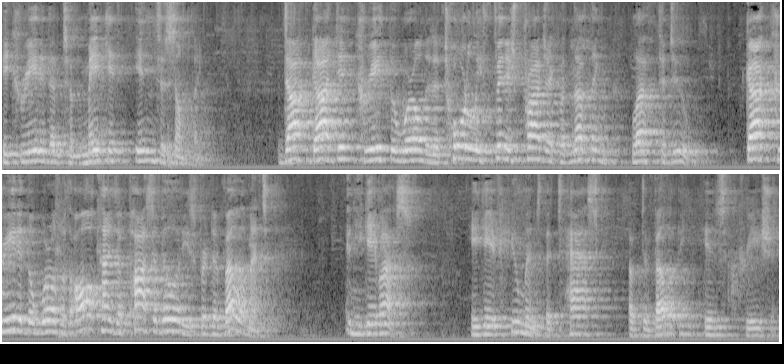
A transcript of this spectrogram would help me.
he created them to make it into something. God didn't create the world as a totally finished project with nothing left to do. God created the world with all kinds of possibilities for development, and He gave us, He gave humans the task of developing His creation.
